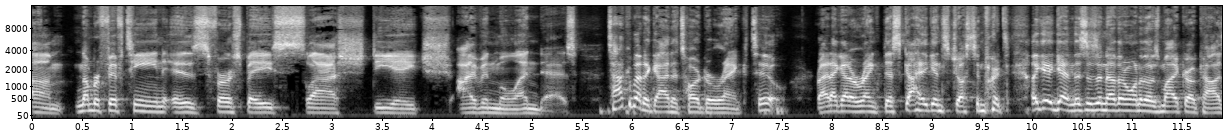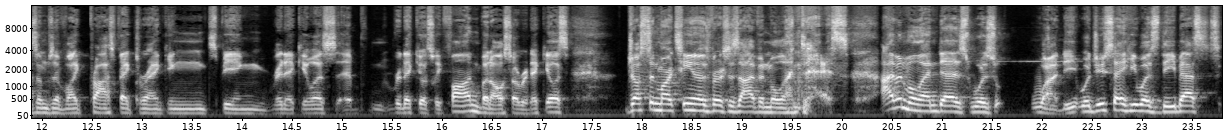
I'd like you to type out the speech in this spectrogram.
Um, number 15 is first base slash DH Ivan Melendez. Talk about a guy that's hard to rank too, right? I got to rank this guy against Justin. Like again, this is another one of those microcosms of like prospect rankings being ridiculous, eh, ridiculously fun, but also ridiculous. Justin Martinez versus Ivan Melendez. Ivan Melendez was what? Would you say he was the best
